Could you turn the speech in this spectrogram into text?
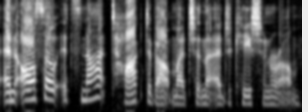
And also, it's not talked about much in the education realm.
